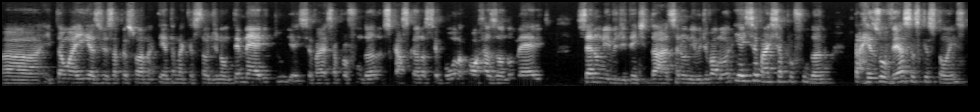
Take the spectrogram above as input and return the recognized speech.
Ah, então, aí, às vezes, a pessoa entra na questão de não ter mérito, e aí você vai se aprofundando, descascando a cebola, qual a razão do mérito, se é no nível de identidade, se é no nível de valor, e aí você vai se aprofundando para resolver essas questões,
